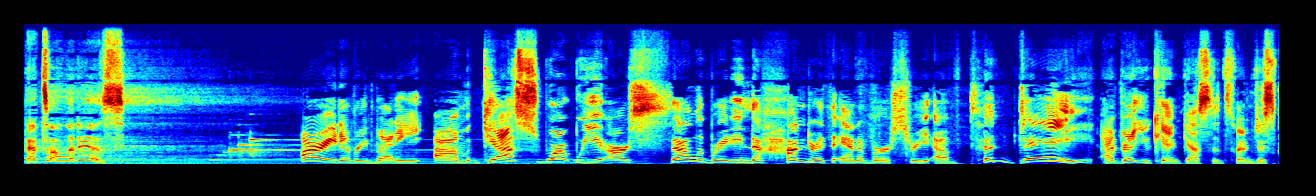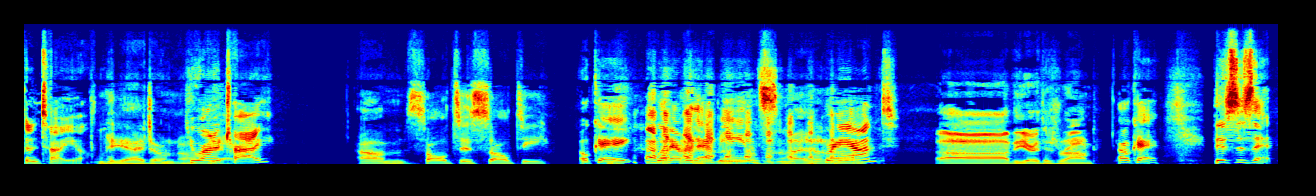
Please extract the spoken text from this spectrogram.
That's all it is. All right, everybody. Um, guess what? We are celebrating the hundredth anniversary of today. I bet you can't guess it, so I'm just going to tell you. Yeah i don't know Do you want to Yeah. try? um salt is salty Okay, whatever that means. I don't. Grant. Uh, the earth is round. Okay, this is it.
